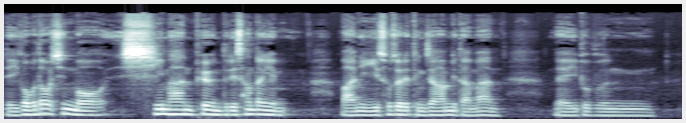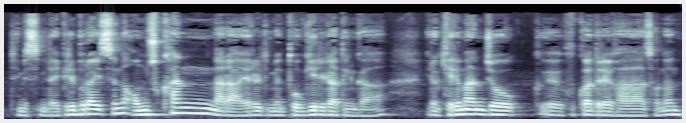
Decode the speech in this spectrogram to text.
네, 이거보다 훨씬 뭐 심한 표현들이 상당히 많이 이 소설에 등장합니다만, 네, 이 부분 재밌습니다. 이 빌 브라이스는 엄숙한 나라, 예를 들면 독일이라든가 이런 게르만족 그 국가들에 가서는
